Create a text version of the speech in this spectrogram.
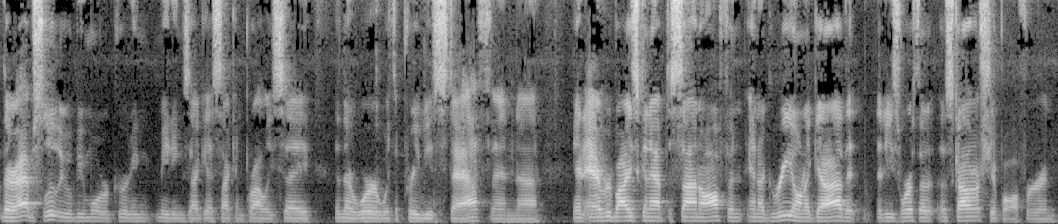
there absolutely will be more recruiting meetings. I guess I can probably say than there were with the previous staff, and uh, and everybody's going to have to sign off and, and agree on a guy that, that he's worth a, a scholarship offer. And,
